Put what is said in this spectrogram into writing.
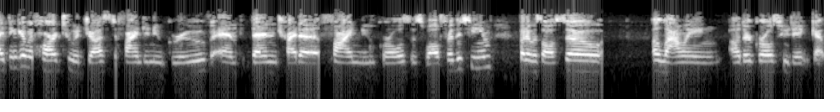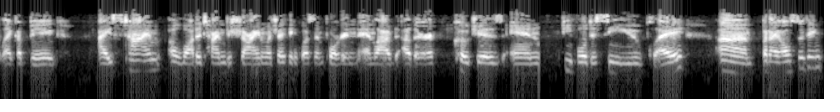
I think it was hard to adjust to find a new groove and then try to find new girls as well for the team. But it was also allowing other girls who didn't get like a big ice time, a lot of time to shine, which I think was important and allowed other coaches and people to see you play. Um, but I also think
